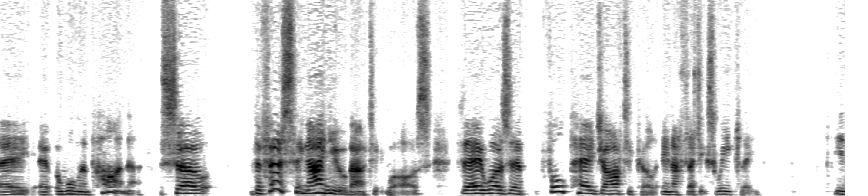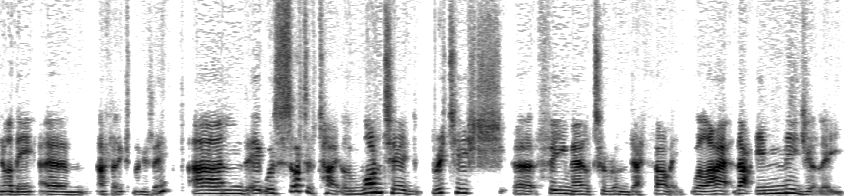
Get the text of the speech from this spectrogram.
a, a woman partner. So the first thing I knew about it was there was a full page article in Athletics Weekly, you know, the um, athletics magazine, and it was sort of titled "Wanted British uh, Female to Run Death Valley." Well, I that immediately,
